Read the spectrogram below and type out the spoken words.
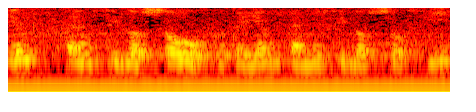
irgendein Philosoph oder irgendeine Philosophie?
